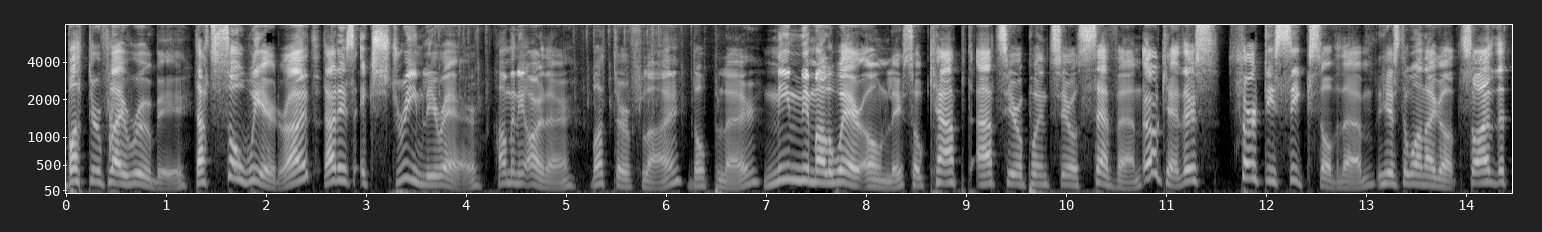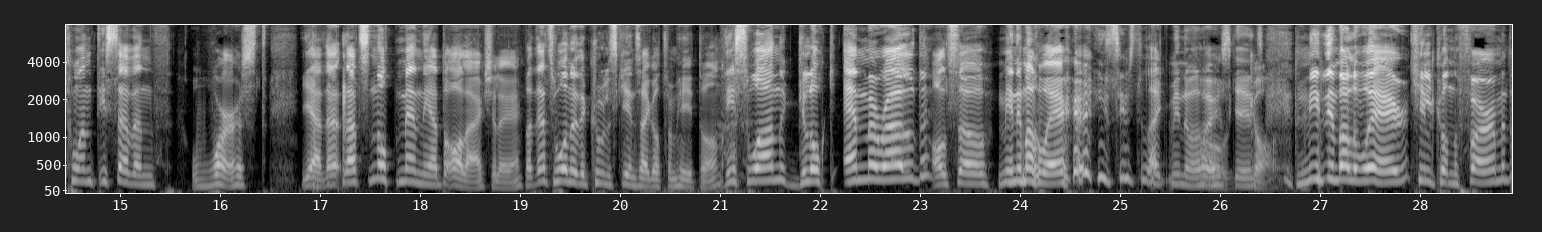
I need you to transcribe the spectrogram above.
Butterfly Ruby. That's so weird, right? That is extremely rare. How many are there? Butterfly, Doppler, minimal wear only, so capped at 0.07. Okay, there's 36 of them. Here's the one I got. So I have the 27th worst. Yeah, that, that's not many at all actually. But that's one of the cool skins I got from HeatoN. This one, Glock Emerald. Also, minimal wear. he seems to like minimal wear Oh, skins. God. Minimal wear, kill confirmed.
